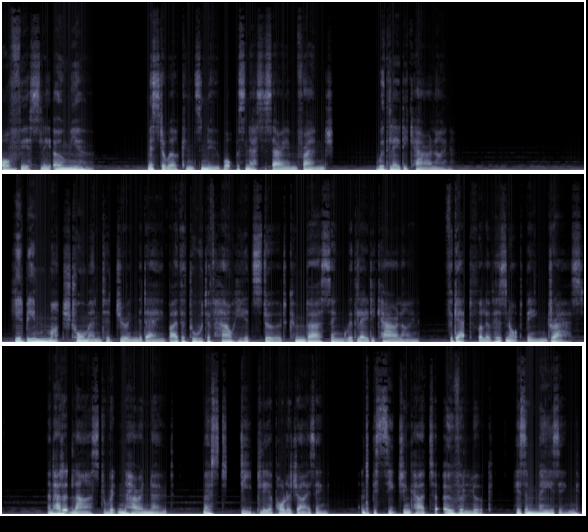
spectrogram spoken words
obviously au mieux. Mr. Wilkins knew what was necessary in French, with Lady Caroline. He had been much tormented during the day by the thought of how he had stood conversing with Lady Caroline, forgetful of his not being dressed, and had at last written her a note, most deeply apologizing and beseeching her to overlook his amazing,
